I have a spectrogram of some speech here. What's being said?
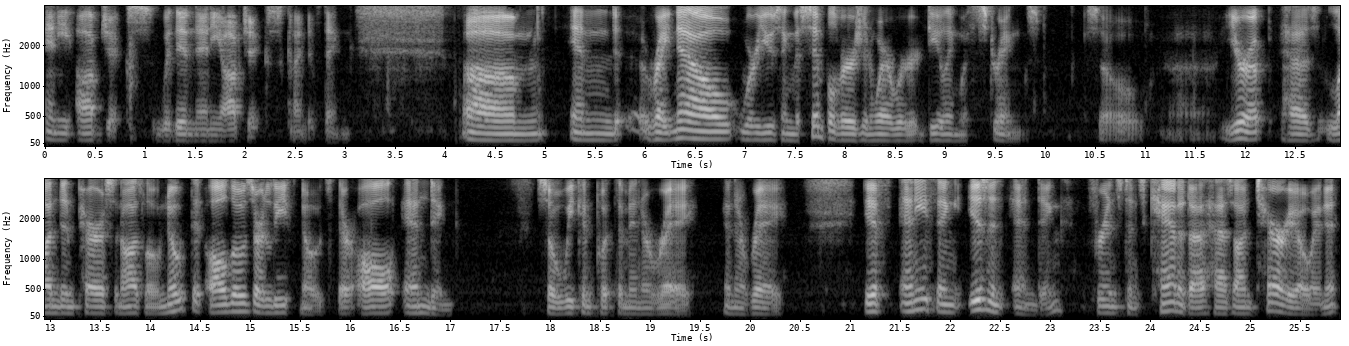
any objects within any objects kind of thing. Um, and right now we're using the simple version where we're dealing with strings. So uh, Europe has London, Paris, and Oslo. Note that all those are leaf nodes. They're all ending. So we can put them in array, an array. If anything isn't ending, for instance, Canada has Ontario in it,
